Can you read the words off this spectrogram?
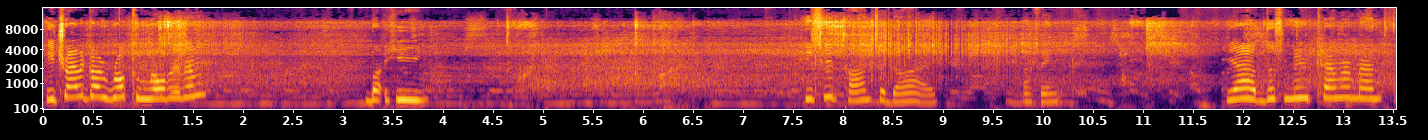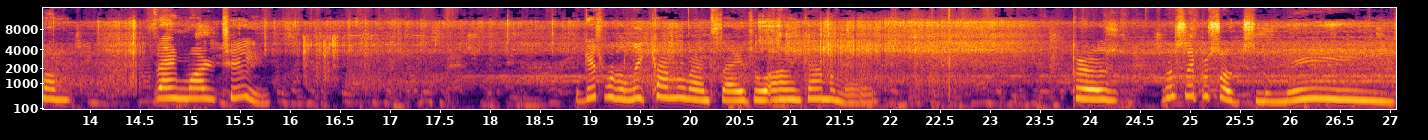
He tried to go rock and roll at him, but he he said time to die. I think. Yeah, this new cameraman from Fang Marty. I guess what Elite Cameraman says or Iron Cameraman. Because this episode's amazing.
